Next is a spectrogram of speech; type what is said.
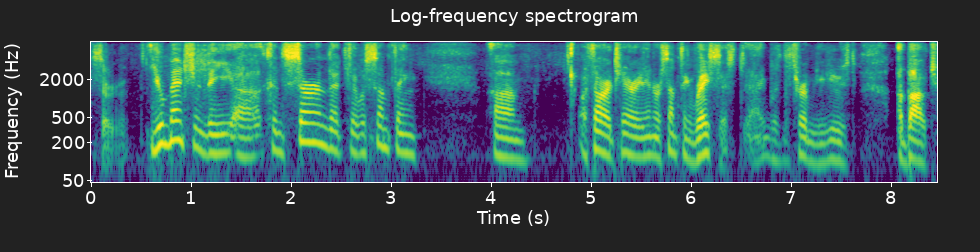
sort of. You mentioned the uh, concern that there was something um, authoritarian or something racist, uh, was the term you used, about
